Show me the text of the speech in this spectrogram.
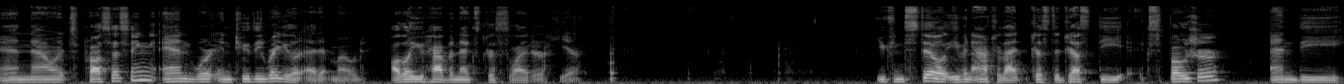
And now it's processing and we're into the regular edit mode. Although you have an extra slider here. You can still, even after that, just adjust the exposure and the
